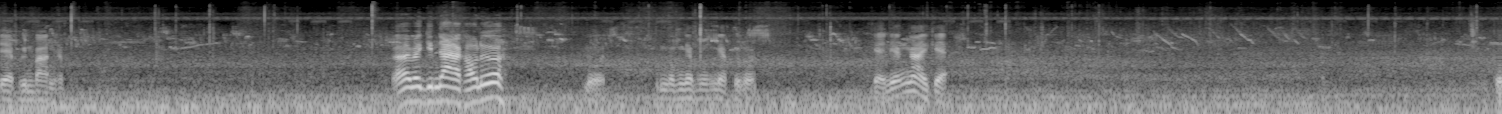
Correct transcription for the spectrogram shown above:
แจพื้นบ้านครับเอ้ย ไปกินหญ้าเขาหรือโน่นงงเงียบงเงียบตัวโน่นแกเลี้ยงง่ายแกะโทร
